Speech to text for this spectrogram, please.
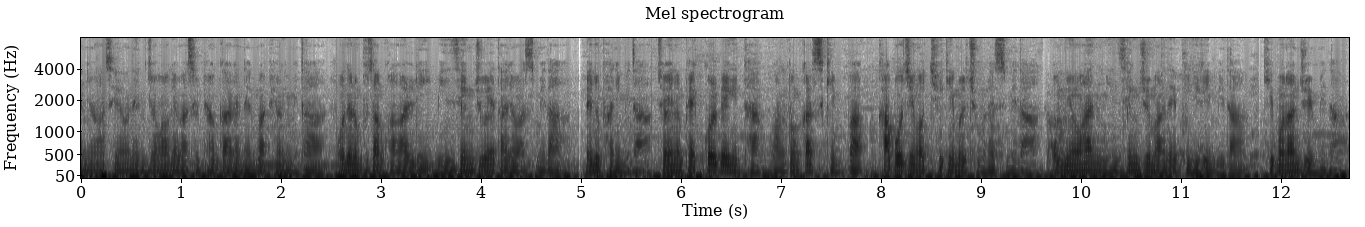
안녕하세요. 냉정하게 맛을 평가하는 냉마평입니다. 오늘은 부산 광안리 민생주에 다녀왔습니다. 메뉴판입니다. 저희는 백골뱅이탕, 왕돈가스 김밥, 갑오징어 튀김을 주문했습니다. 오묘한 민생주만의 분위기입니다. 기본 안주입니다.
